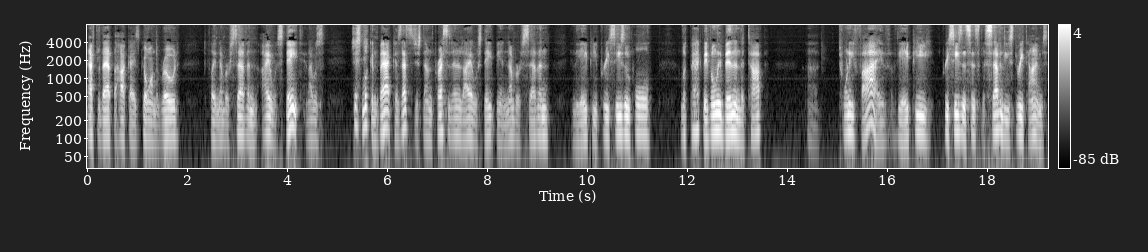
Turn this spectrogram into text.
After that, the Hawkeyes go on the road to play number 7 Iowa State. And I was just looking back because that's just unprecedented. Iowa State being number 7 in the AP preseason poll. Look back, they've only been in the top uh, 25 of the AP preseason since the 70s three times.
